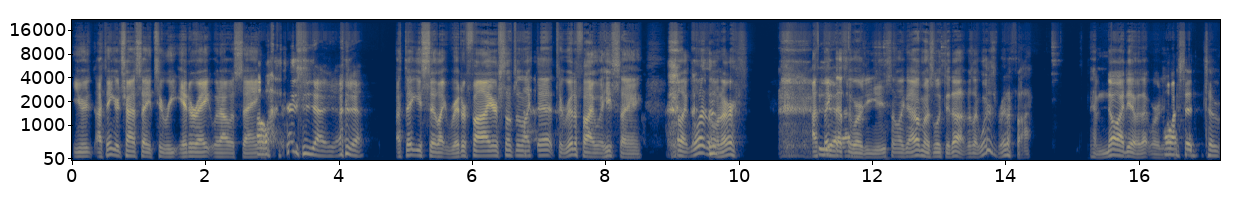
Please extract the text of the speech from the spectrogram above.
You're. I think you're trying to say to reiterate what I was saying. Oh, yeah, yeah, yeah. I think you said like Ritterfy or something like that to Ritterfy what he's saying. I'm like, what on earth? I think Yeah. that's the word you use. Something like that. I almost looked it up. I was like, what is Ritterfy? I have no idea what that word is. Oh, I said to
